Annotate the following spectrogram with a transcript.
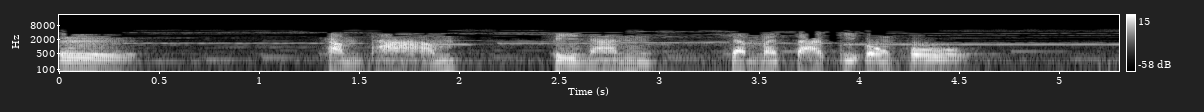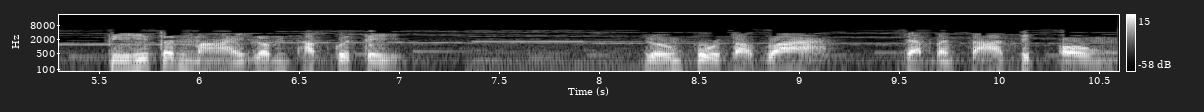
เออคำถาม ปีนั้นจำพรรษากี่องค์ปู่ ปีที่ต้นไม้ล้มทับกุฏิหลวงปู่ตอบว่าจำพรรษาสิบองค์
